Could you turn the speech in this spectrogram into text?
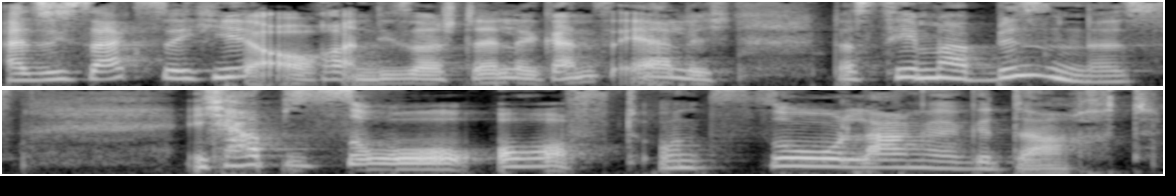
Also ich sag's dir hier auch an dieser Stelle ganz ehrlich, das Thema Business. Ich habe so oft und so lange gedacht,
